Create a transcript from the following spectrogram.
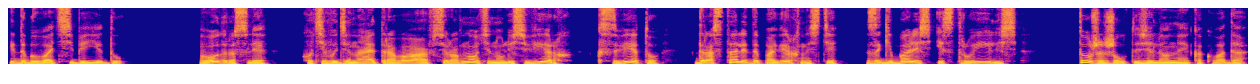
и добывать себе еду. Водоросли, хоть и водяная трава, все равно тянулись вверх, к свету, дорастали до поверхности, загибались и струились, тоже желто-зеленые, как вода.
